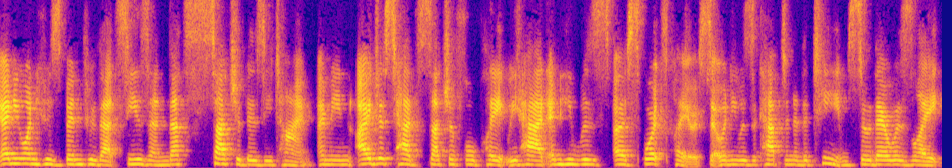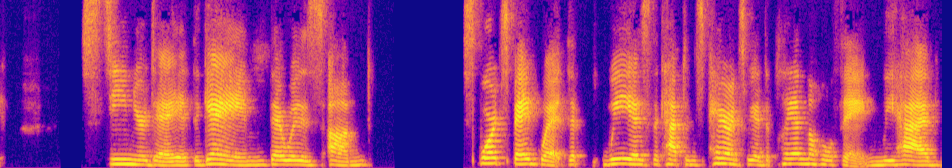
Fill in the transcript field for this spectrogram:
anyone who's been through that season, that's such a busy time. I mean, I just had such a full plate we had, and he was a sports player. So, and he was a captain of the team. So there was like senior day at the game. There was um, sports banquet that we as the captain's parents, we had to plan the whole thing. We had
